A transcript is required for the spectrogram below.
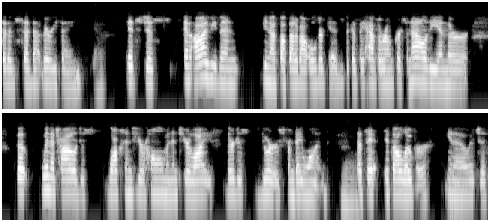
that have said that very thing. Yeah. It's just and I've even you know thought that about older kids because they have their own personality and their but when a child just walks into your home and into your life, they're just yours from day one. Yeah. That's it. It's all over. You mm. know, it's just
